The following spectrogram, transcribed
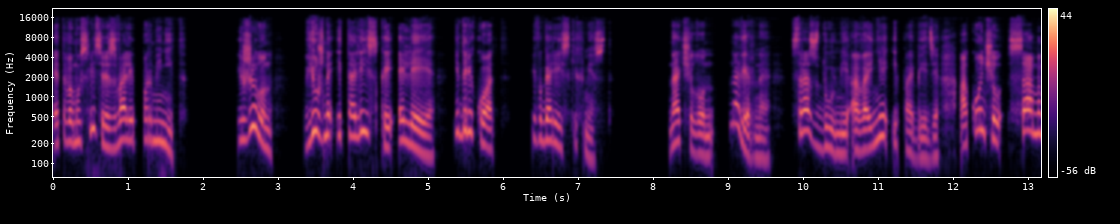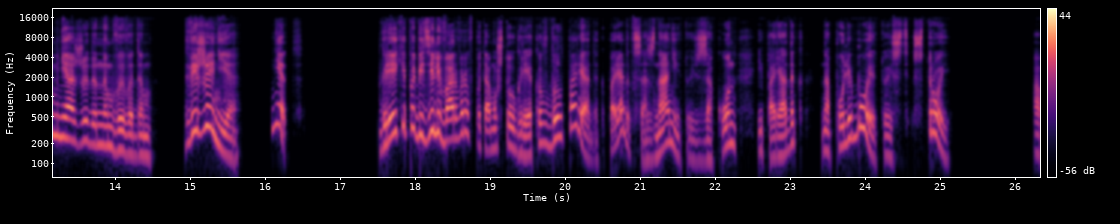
Этого мыслителя звали Парменид. И жил он в южно-италийской Элее, недалеко от пифагорейских мест. Начал он, наверное, с раздумий о войне и победе, окончил самым неожиданным выводом. Движения нет. Греки победили варваров, потому что у греков был порядок. Порядок в сознании, то есть закон, и порядок на поле боя, то есть строй. А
